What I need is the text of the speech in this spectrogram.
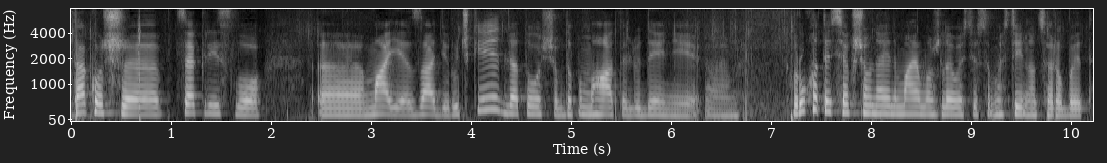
Також е, це крісло е, має ззаді ручки для того, щоб допомагати людині е, рухатися, якщо в неї немає можливості самостійно це робити.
